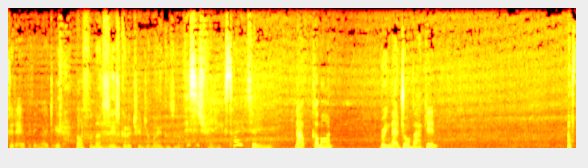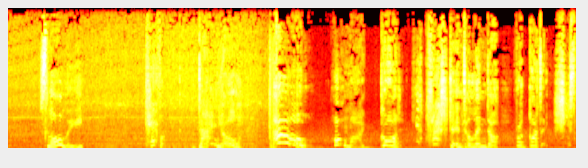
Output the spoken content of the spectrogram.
good at everything I do. Nothing I say is going to change your mind, is it? This is really exciting. Now, come on. Bring that drone back in. No, slowly. Careful. Daniel! Ow! Oh my god! You crashed it into Linda! For God's sake, she's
